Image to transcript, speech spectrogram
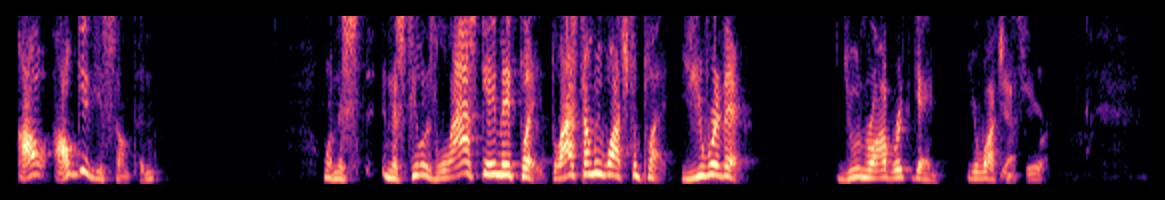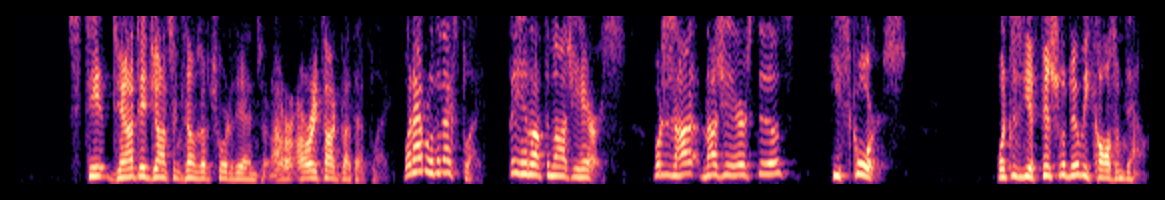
I'll I'll give you something. When this in the Steelers' last game they've played, the last time we watched them play, you were there. You and Rob were at the game. You're watching. Yes, you were. Steve, Diontae Johnson comes up short of the end zone. I already talked about that play. What happened to the next play? They hand off to Najee Harris. What does Najee Harris do? He scores. What does the official do? He calls him down.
